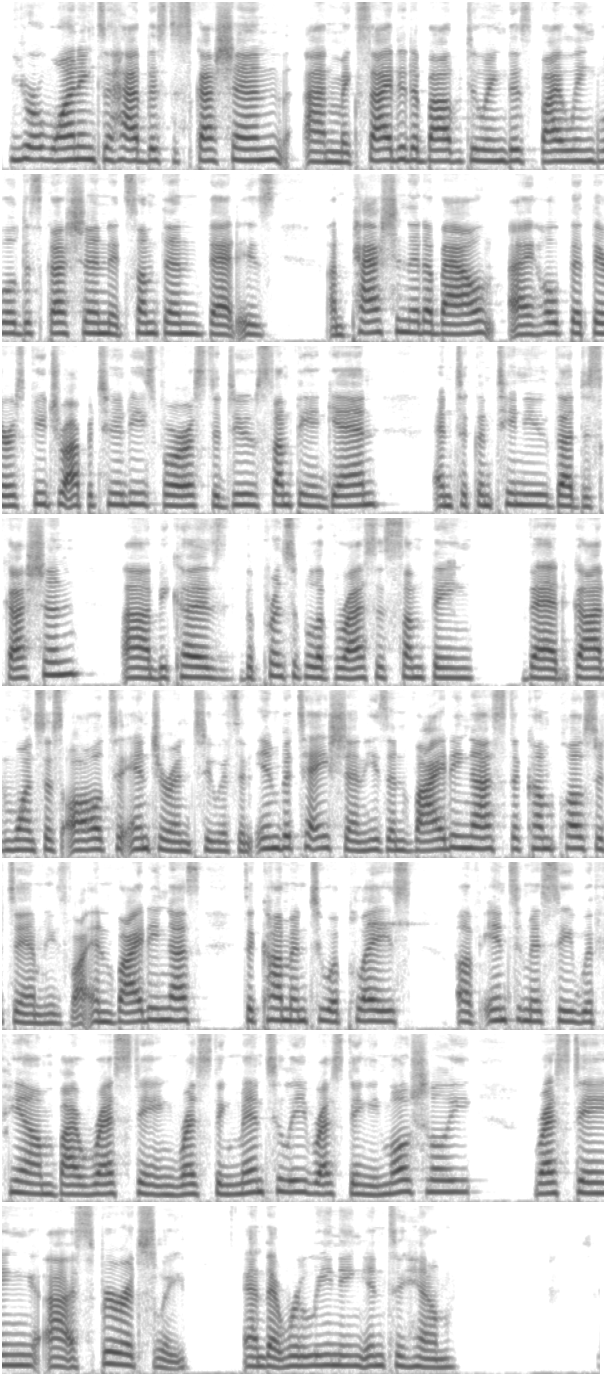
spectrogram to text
your wanting to have this discussion. I'm excited about doing this bilingual discussion. It's something that is I'm passionate about. I hope that there's future opportunities for us to do something again and to continue the discussion uh, because the principle of rest is something that God wants us all to enter into. It's an invitation. He's inviting us to come closer to Him. He's inviting us to come into a place of intimacy with Him by resting, resting mentally, resting emotionally, resting uh, spiritually, and that we're leaning into Him.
